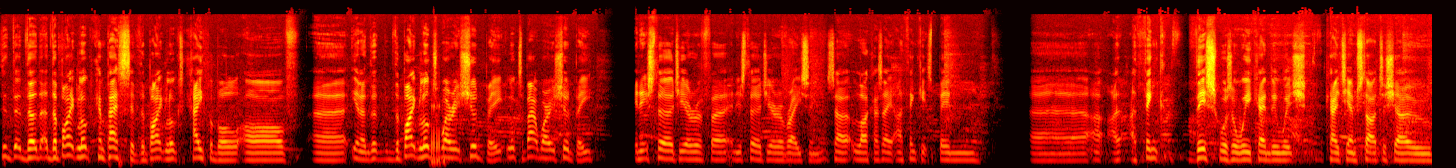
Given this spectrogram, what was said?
the, the the bike looked competitive. The bike looks capable of uh, you know the the bike looks where it should be. Looks about where it should be in its third year of uh, in its third year of racing. So, like I say, I think it's been. Uh, I, I think this was a weekend in which KTM started to show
